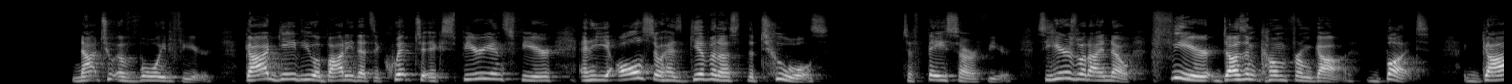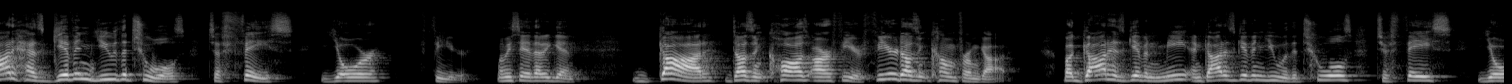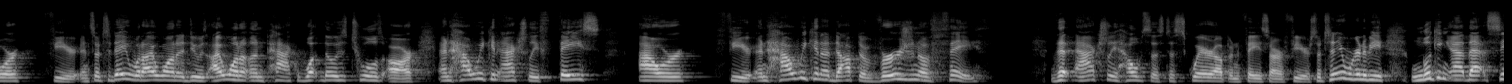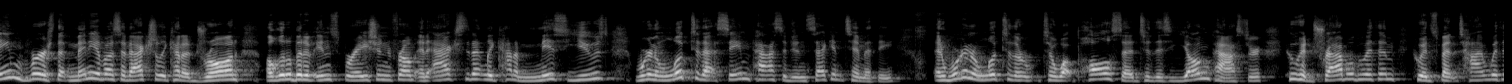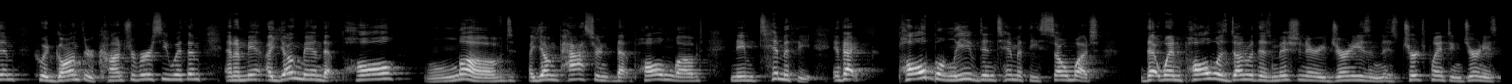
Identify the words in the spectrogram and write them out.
not to avoid fear. God gave you a body that's equipped to experience fear, and He also has given us the tools to face our fear. See, here's what I know fear doesn't come from God, but God has given you the tools to face your fear. Let me say that again. God doesn't cause our fear. Fear doesn't come from God. But God has given me and God has given you the tools to face your fear. And so today, what I want to do is I want to unpack what those tools are and how we can actually face our fear and how we can adopt a version of faith that actually helps us to square up and face our fear. So today we're going to be looking at that same verse that many of us have actually kind of drawn a little bit of inspiration from and accidentally kind of misused. We're going to look to that same passage in 2 Timothy and we're going to look to the to what Paul said to this young pastor who had traveled with him, who had spent time with him, who had gone through controversy with him, and a, man, a young man that Paul loved, a young pastor that Paul loved named Timothy. In fact, Paul believed in Timothy so much that when Paul was done with his missionary journeys and his church planting journeys,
